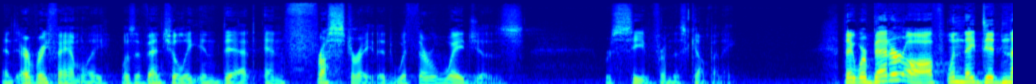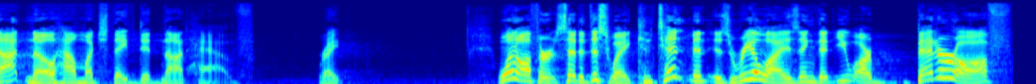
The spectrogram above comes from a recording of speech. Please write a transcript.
and every family was eventually in debt and frustrated with their wages received from this company. They were better off when they did not know how much they did not have, right? One author said it this way contentment is realizing that you are better off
